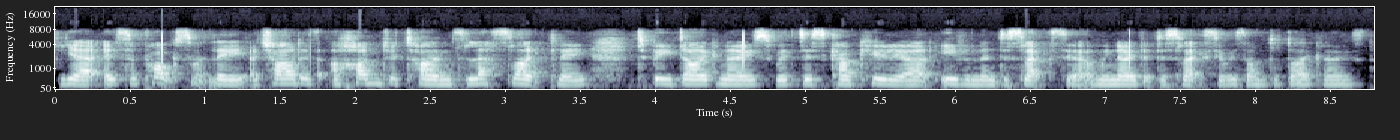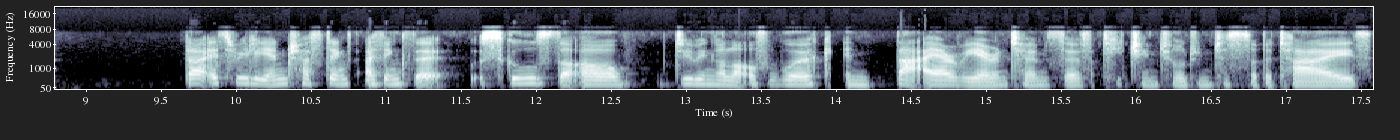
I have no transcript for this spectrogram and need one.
Yeah, it's approximately a child is 100 times less likely to be diagnosed with dyscalculia even than dyslexia, and we know that dyslexia is underdiagnosed. That is really interesting. I think that schools that are doing a lot of work in that area in terms of teaching children to subitize,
